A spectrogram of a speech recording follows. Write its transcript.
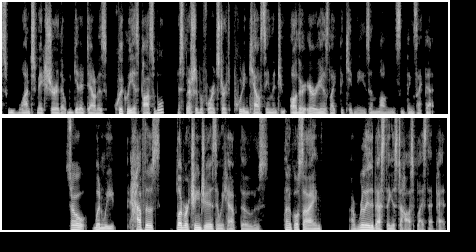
So we want to make sure that we get it down as quickly as possible, especially before it starts putting calcium into other areas like the kidneys and lungs and things like that. So when we have those blood work changes and we have those clinical signs, uh, really the best thing is to hospitalize that pet.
